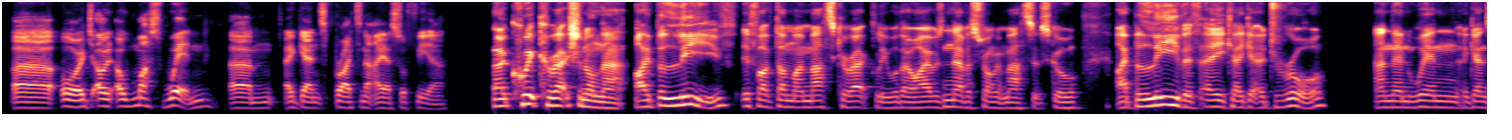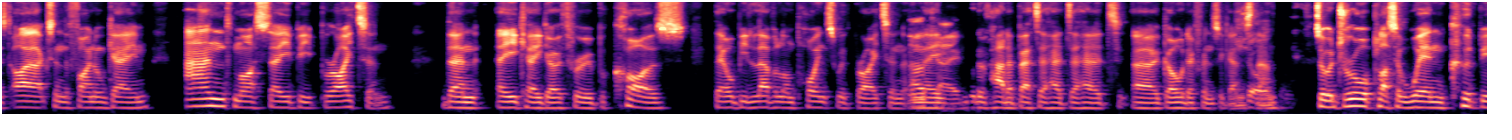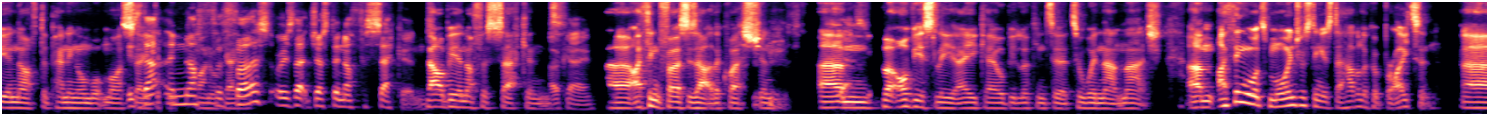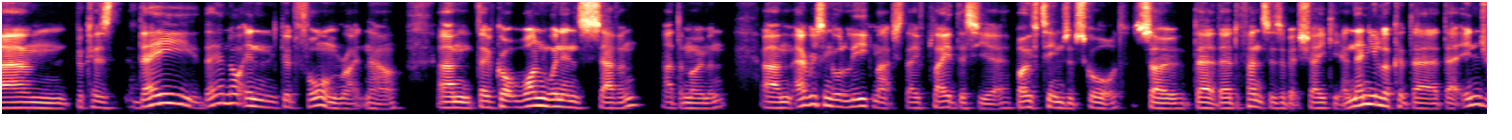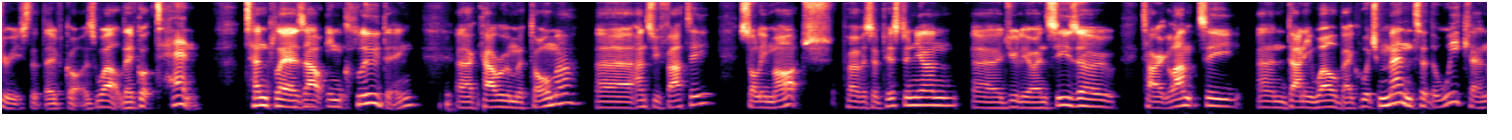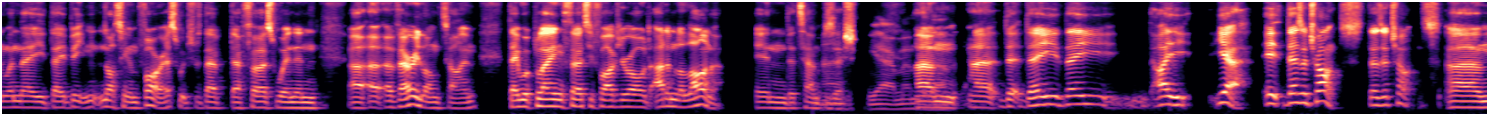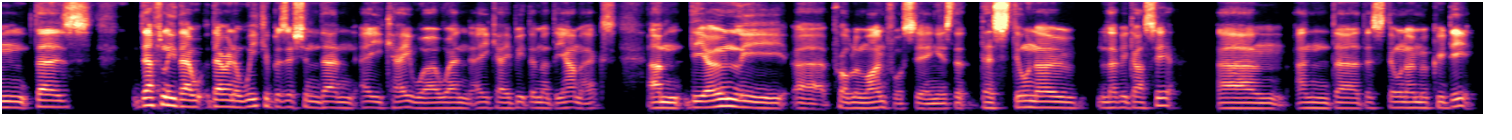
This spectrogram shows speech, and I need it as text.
uh, or a, a must win um, against Brighton at Hagia Sophia? A quick correction on that. I believe, if I've done my maths correctly, although I was never strong at maths at school, I believe if AEK get a draw and then win against Ajax in the final game and Marseille beat Brighton, then AEK go through because they will be level on points with Brighton and okay. they would have had a better head to head goal difference against sure. them. So a draw plus a win could be enough depending on what Marseille. Is that enough for game. first or is that just enough for second? That'll be enough for second. Okay. Uh, I think first is out of the question. Um, yes. But obviously, AEK will be looking to to win that match. Um, I think what's more interesting is to have a look at Brighton um, because they they're not in good form right now. Um, they've got one win in seven at the moment. Um, every single league match they've played this year, both teams have scored, so their their defense is a bit shaky. And then you look at their their injuries that they've got as well. They've got ten. 10 players out, including uh, Kaoru Mitoma, uh, Ansu Fati, Solly March, Pervis Estupiñán, uh, Julio Enciso, Tariq Lamptey, and Danny Welbeck, which meant at the weekend when they they beat Nottingham Forest, which was their, their first win in uh, a, a very long time, they were playing 35 year old Adam Lallana in the 10 position. yeah, I remember. Um, uh, they, they, I, yeah, it, there's a chance. There's a chance. Um, there's definitely they're they're in a weaker position than AEK were when AEK beat them at the Amex. Um, the only uh, problem I'm foreseeing is that there's still no Levi Garcia, um, and uh, there's still no Moukoudi.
